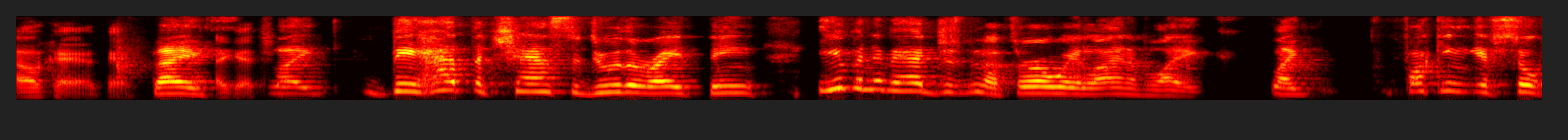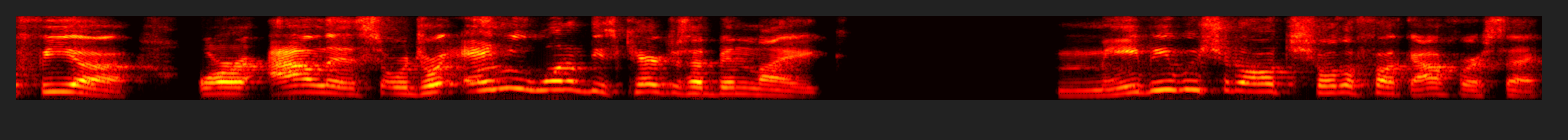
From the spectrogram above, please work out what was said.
okay, okay. Like, I get you. like they had the chance to do the right thing, even if it had just been a throwaway line of like, like fucking if Sophia or Alice or Joy, any one of these characters had been like, maybe we should all chill the fuck out for a sec.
